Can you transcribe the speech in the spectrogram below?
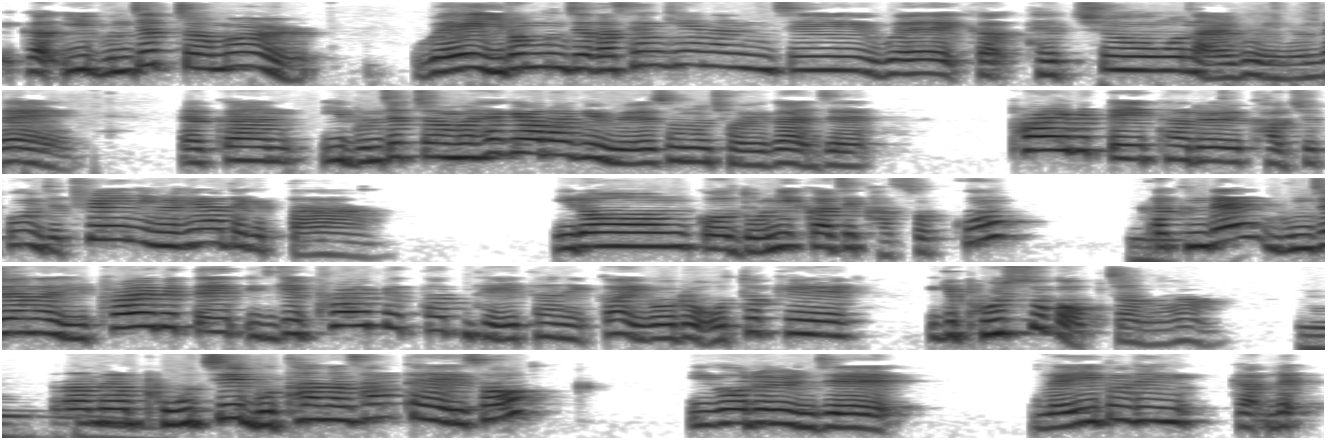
그러니까 이 문제점을 왜 이런 문제가 생기는지 왜 그러니까 대충은 알고 있는데 약간 이 문제점을 해결하기 위해서는 저희가 이제 private 데이터를 가지고 이제 트레이닝을 해야 되겠다. 이런 거 논의까지 갔었고 그러니까 근데 문제는 이 private 데이 이게 private한 데이터니까 이거를 어떻게 이게 볼 수가 없잖아요. 음. 그러면 보지 못하는 상태에서 이거를 이제 labeling, 그러니까 레-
